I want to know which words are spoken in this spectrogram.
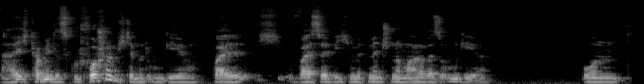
Na, ich kann mir das gut vorstellen, wie ich damit umgehe, weil ich weiß ja, wie ich mit Menschen normalerweise umgehe. Und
